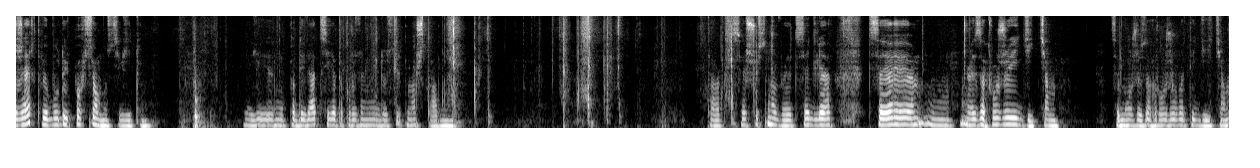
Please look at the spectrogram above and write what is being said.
жертви будуть по всьому світу. Ну, подивятися, я так розумію, досить масштабно. Так, це щось нове. Це для це загрожує дітям. Це може загрожувати дітям.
